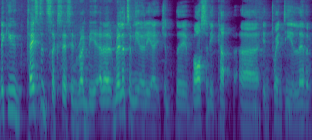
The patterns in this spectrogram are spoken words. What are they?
Nic, you tasted success in rugby at a relatively early age, at the Varsity Cup uh, in 2011.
